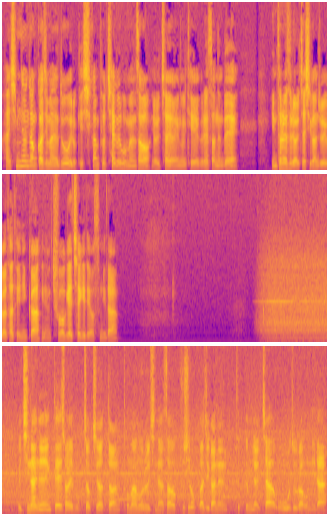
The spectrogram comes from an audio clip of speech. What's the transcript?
한 10년 전까지만 해도 이렇게 시간표 책을 보면서 열차 여행을 계획을 했었는데 인터넷으로 열차 시간 조회가 다 되니까 그냥 추억의 책이 되었습니다. 그 지난 여행 때 저의 목적지였던 토마무를 지나서 쿠시로까지 가는 특급 열차 5호조라고 합니다.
